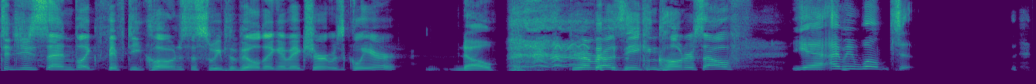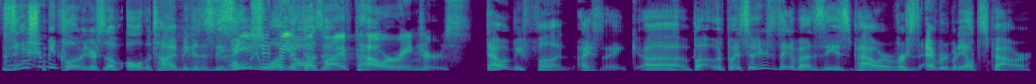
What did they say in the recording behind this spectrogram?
did you send like fifty clones to sweep the building and make sure it was clear? No. Do you remember how Z can clone herself? yeah, I mean, well, t- Z should be cloning herself all the time because it's the Z only one be that all doesn't. five Power Rangers. That would be fun, I think. Uh, but but so here's the thing about Z's power versus everybody else's power,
